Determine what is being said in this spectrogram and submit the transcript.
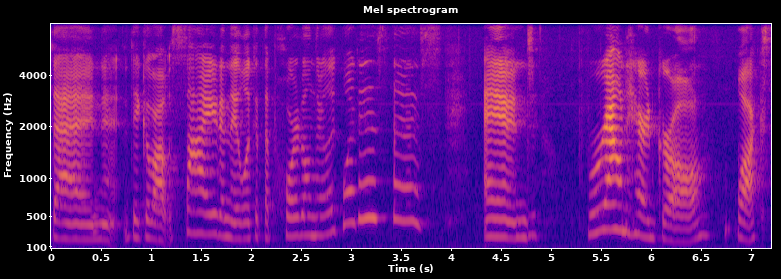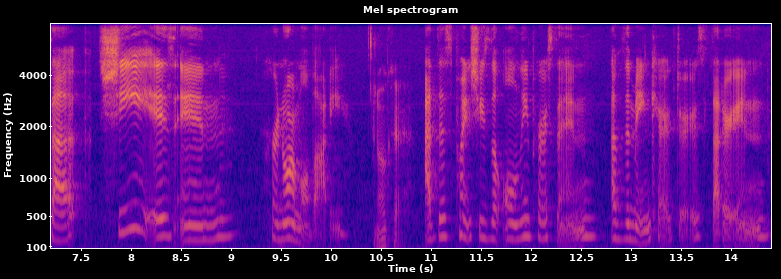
Then they go outside and they look at the portal and they're like, what is this? And brown haired girl walks up. She is in her normal body. Okay. At this point, she's the only person of the main characters that are in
